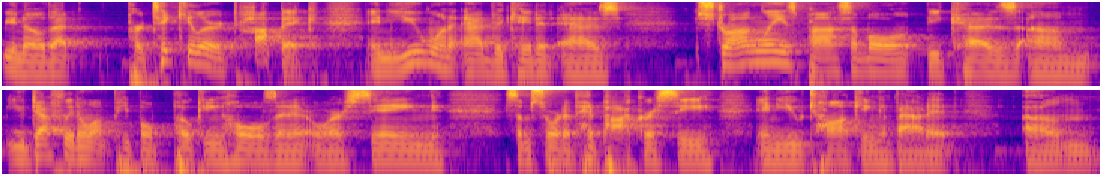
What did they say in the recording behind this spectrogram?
you know that particular topic, and you want to advocate it as strongly as possible because um, you definitely don't want people poking holes in it or seeing some sort of hypocrisy in you talking about it. Um,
